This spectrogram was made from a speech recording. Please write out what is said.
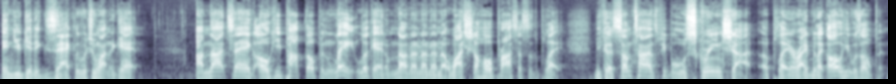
and you get exactly what you want. And again, I'm not saying, oh, he popped open late. Look at him. No, no, no, no, no. Watch the whole process of the play. Because sometimes people will screenshot a player, right? And be like, oh, he was open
